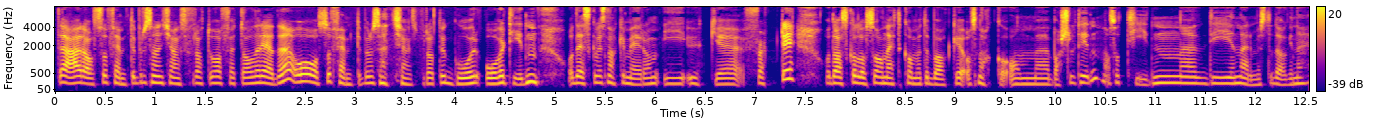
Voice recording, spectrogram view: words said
Det er altså 50% sjanse for at du har født allerede, og også 50% sjanse for at du går over tiden. Og det skal vi snakke mer om i uke 40. Og da skal også Anette komme tilbake og snakke om eh, barseltiden, altså tiden eh, de nærmeste dagene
